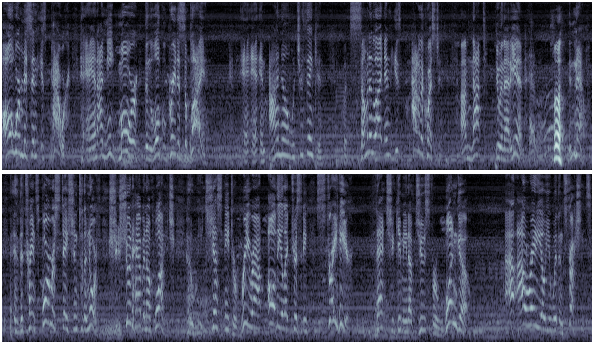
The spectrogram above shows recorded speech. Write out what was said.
All we're missing is power, and I need more than the local grid is supplying. And, and I know what you're thinking, but summoning lightning is out of the question. I'm not doing that again. Huh. Now, the transformer station to the north sh should have enough wattage. We just need to reroute all the electricity straight here. That should give me enough juice for one go. I I'll radio you with instructions.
